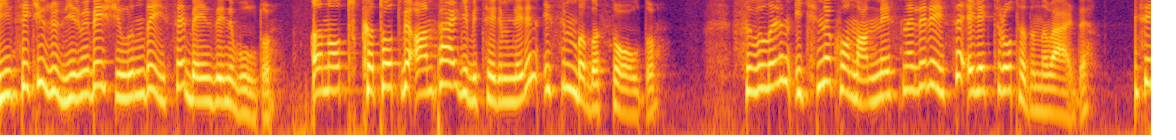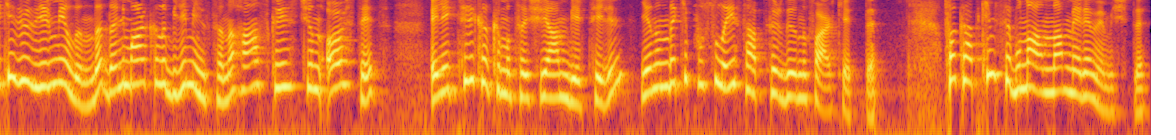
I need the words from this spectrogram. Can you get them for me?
1825 yılında ise benzeni buldu. Anot, katot ve amper gibi terimlerin isim babası oldu. Sıvıların içine konan nesnelere ise elektrot adını verdi. 1820 yılında Danimarkalı bilim insanı Hans Christian Ørsted elektrik akımı taşıyan bir telin yanındaki pusulayı saptırdığını fark etti. Fakat kimse buna anlam verememişti.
